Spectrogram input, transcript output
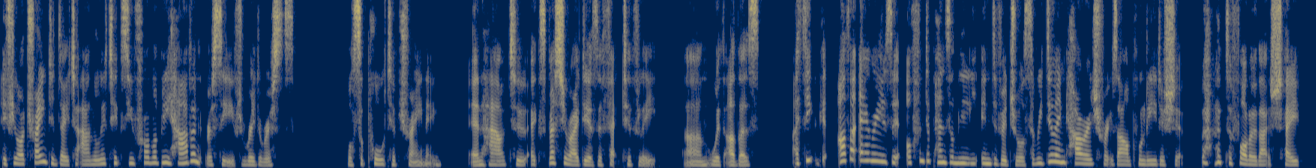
if you are trained in data analytics, you probably haven't received rigorous or supportive training in how to express your ideas effectively um, with others. I think other areas, it often depends on the individual. So we do encourage, for example, leadership to follow that shape.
